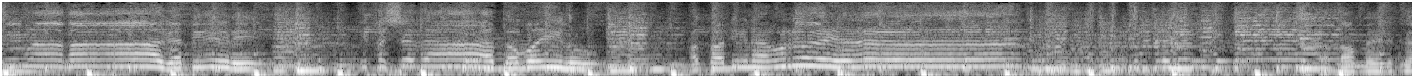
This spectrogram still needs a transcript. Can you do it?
timahaaga dhiri ifashada dabaylu haddadhina u rogaya dhameelka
